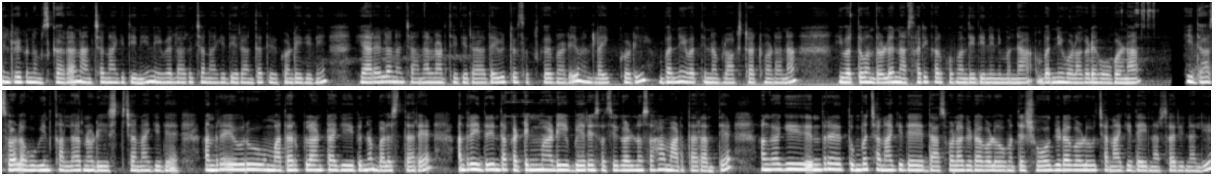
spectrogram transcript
ಎಲ್ರಿಗೂ ನಮಸ್ಕಾರ. ನಾನು ಚೆನ್ನಾಗಿದ್ದೀನಿ. ನೀವೆಲ್ಲರೂ ಚೆನ್ನಾಗಿದ್ದೀರಾ ಅಂತ ತಿಳ್ಕೊಂಡಿದ್ದೀನಿ. ಯಾರೆಲ್ಲ ನನ್ನ ಚಾನಲ್ ನೋಡ್ತಿದ್ದೀರಾ, ದಯವಿಟ್ಟು ಸಬ್ಸ್ಕ್ರೈಬ್ ಮಾಡಿ, ಒಂದು ಲೈಕ್ ಕೊಡಿ. ಬನ್ನಿ ಇವತ್ತಿನ ಬ್ಲಾಗ್ ಸ್ಟಾರ್ಟ್ ಮಾಡೋಣ. ಇವತ್ತು ಒಂದೊಳ್ಳೆ ನರ್ಸರಿ ಕರ್ಕೊಬಂದಿದ್ದೀನಿ ನಿಮ್ಮನ್ನು. ಬನ್ನಿ ಒಳಗಡೆ ಹೋಗೋಣ. ಈ ದಾಸವಾಳ ಹೂವಿನ ಕಲರ್ ನೋಡಿ ಎಷ್ಟು ಚೆನ್ನಾಗಿದೆ. ಅಂದರೆ ಇವರು ಮದರ್ ಪ್ಲಾಂಟ್ ಆಗಿ ಇದನ್ನು ಬಳಸ್ತಾರೆ. ಅಂದರೆ ಇದರಿಂದ ಕಟ್ಟಿಂಗ್ ಮಾಡಿ ಬೇರೆ ಸಸಿಗಳನ್ನೂ ಸಹ ಮಾಡ್ತಾರಂತೆ. ಹಾಗಾಗಿ ಅಂದರೆ ತುಂಬ ಚೆನ್ನಾಗಿದೆ ದಾಸವಾಳ ಗಿಡಗಳು ಮತ್ತು ಶೋ ಗಿಡಗಳು ಚೆನ್ನಾಗಿದೆ ಈ ನರ್ಸರಿನಲ್ಲಿ.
